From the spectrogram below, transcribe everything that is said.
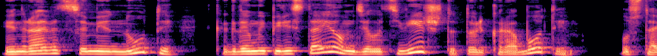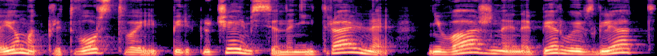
И нравятся минуты, когда мы перестаем делать вид, что только работаем, устаем от притворства и переключаемся на нейтральное, неважное на первый взгляд,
